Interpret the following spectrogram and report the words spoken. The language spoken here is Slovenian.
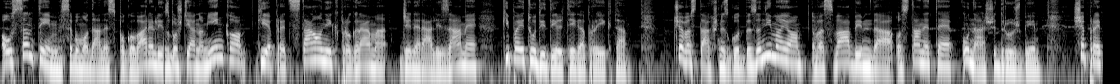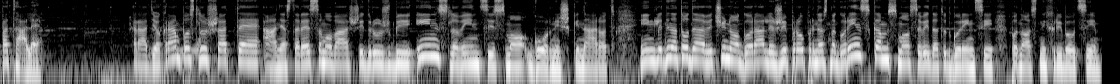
O vsem tem se bomo danes pogovarjali z Boštjanom Jenko, ki je predstavnik programa Generali Zame, ki pa je tudi del tega projekta. Če vas takšne zgodbe zanimajo, vas vabim, da ostanete v naši družbi. Še prej pa tale. Radio Kram poslušate, Anja Stare sem v vaši družbi in Slovenci smo gorniški narod. In glede na to, da večino gora leži prav pri nas na Gorenskem, smo seveda tudi Gorenci, ponosni hribovci.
